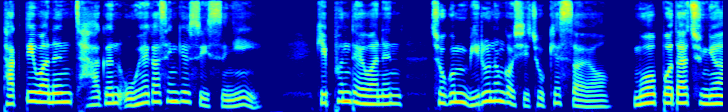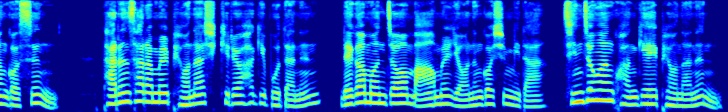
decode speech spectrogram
닭띠와는 작은 오해가 생길 수 있으니 깊은 대화는 조금 미루는 것이 좋겠어요. 무엇보다 중요한 것은 다른 사람을 변화시키려 하기보다는 내가 먼저 마음을 여는 것입니다. 진정한 관계의 변화는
